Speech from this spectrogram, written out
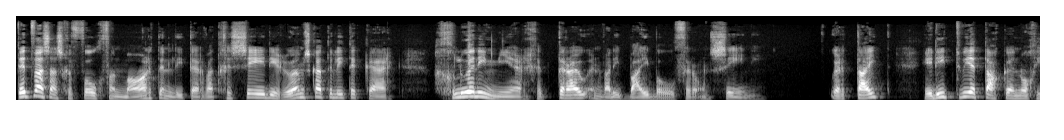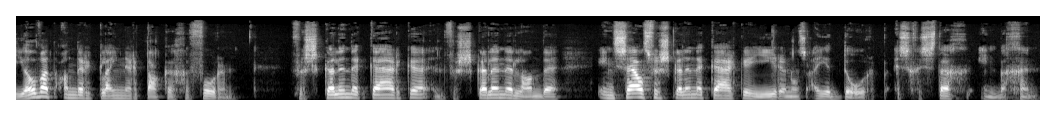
Dit was as gevolg van Martin Luther wat gesê het die Rooms-Katolieke Kerk glo nie meer getrou in wat die Bybel vir ons sê nie. Oor tyd het die twee takke nog heelwat ander kleiner takke gevorm. Verskillende kerke in verskillende lande en selfs verskillende kerke hier in ons eie dorp is gestig en begin.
